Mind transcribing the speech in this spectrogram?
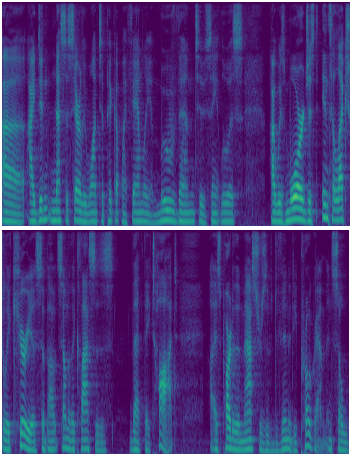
uh, I didn't necessarily want to pick up my family and move them to St. Louis. I was more just intellectually curious about some of the classes that they taught as part of the Masters of Divinity program. And so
